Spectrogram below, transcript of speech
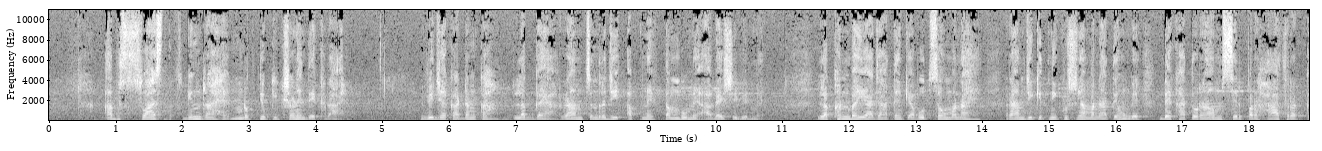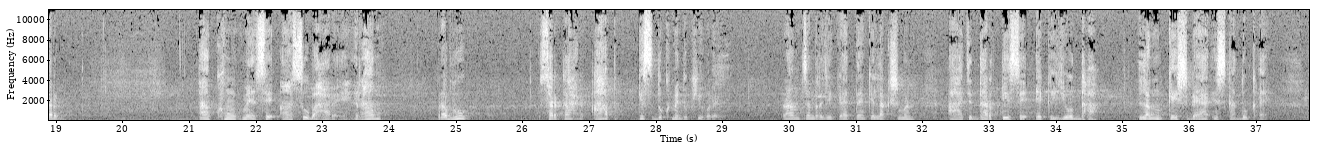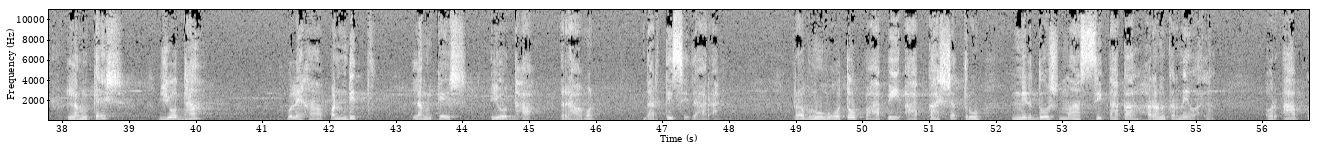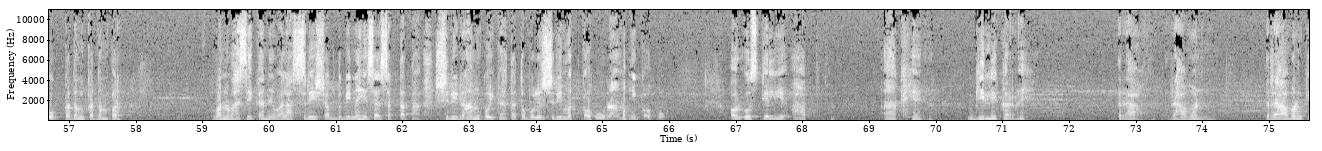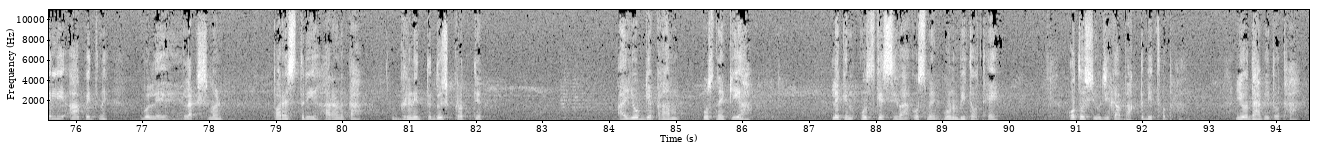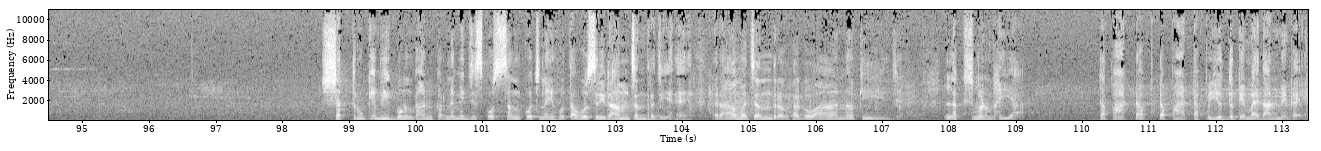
अब स्वास्थ्य गिन रहा है, मृत्यु की क्षणें देख रहा है। विजय का डंका लग गया। रामचंद्र जी अपने तंबू में आ गए शिविर में। लखन भैया जाते हैं कि अब उत्सव मनाए राम जी कितनी खुशियाँ मनाते होंगे। देखा तो राम सिर पर हाथ रखकर आँखों में से आँसू बहा रहे राम, प्रभु, सरकार, आप किस दुख में दुखी हो रहे रामचंद्र जी कहते हैं कि लक्ष्मण, आज धरती से एक योद्धा लंकेश गया, इसका दुख है। लंकेश, योद्धा? बोले हाँ पंडित लंकेश योद्धा रावण धरती से जा रहा है। प्रभु, वो तो पापी आपका शत्रु, निर्दोष माँ सीता का हरण करने वाला और आपको कदम कदम पर वनवासी कहने वाला श्री शब्द भी नहीं सह सकता था। श्री राम कोई कहता तो बोले श्री मत कहो, राम ही कहो। और उसके लिए आप आँखें गीली कर रहे रावण रावण के लिए आप इतने? बोले, लक्ष्मण, पर स्त्री हरण का घृणित दुष्कृत्य अयोग्य काम उसने किया, लेकिन उसके सिवा उसमें गुण भी तो थे। वो तो शिव जी का भक्त भी तो था, योद्धा भी तो था। शत्रु के भी गुणगान करने में जिसको संकोच नहीं होता, वो श्री रामचंद्र जी हैं। रामचंद्र भगवान की जय। लक्ष्मण भैया टपा टप टपा टप युद्ध के मैदान में गए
